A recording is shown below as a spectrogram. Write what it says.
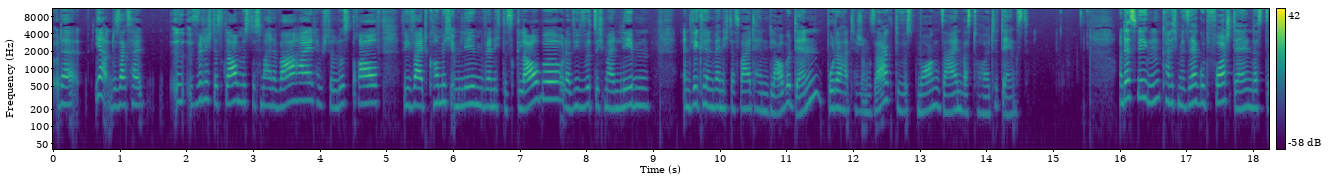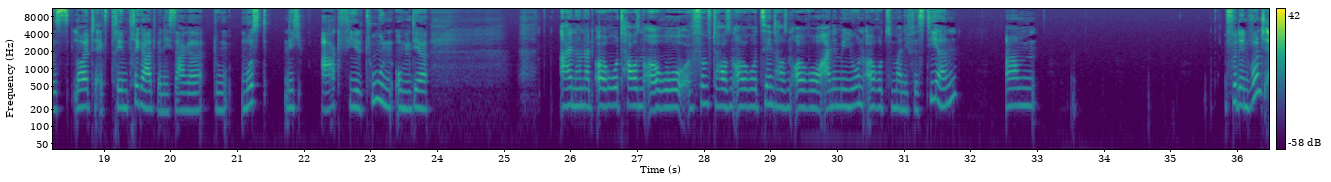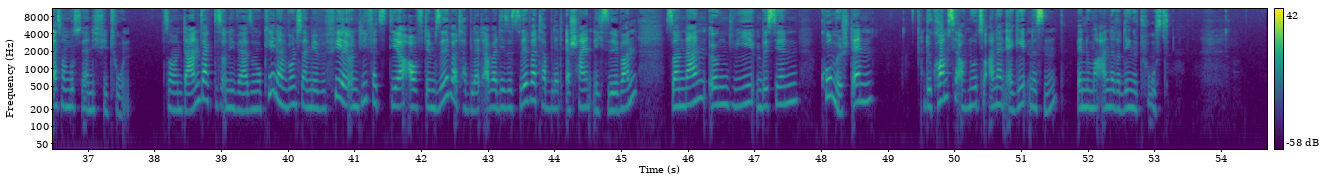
oder ja, du sagst halt, will ich das glauben, ist das meine Wahrheit, habe ich da Lust drauf, wie weit komme ich im Leben, wenn ich das glaube, oder wie wird sich mein Leben entwickeln, wenn ich das weiterhin glaube, denn Buddha hat ja schon gesagt, du wirst morgen sein, was du heute denkst. Und deswegen kann ich mir sehr gut vorstellen, dass das Leute extrem triggert, wenn ich sage, du musst nicht arg viel tun, um dir 100 Euro, 1000 Euro, 5000 Euro, 10.000 Euro, eine Million Euro zu manifestieren. Ähm, für den Wunsch erstmal musst du ja nicht viel tun. So, und dann sagt das Universum, okay, dein Wunsch sei mir Befehl und liefert es dir auf dem Silbertablett. Aber dieses Silbertablett erscheint nicht silbern, sondern irgendwie ein bisschen komisch, denn du kommst ja auch nur zu anderen Ergebnissen, wenn du mal andere Dinge tust.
